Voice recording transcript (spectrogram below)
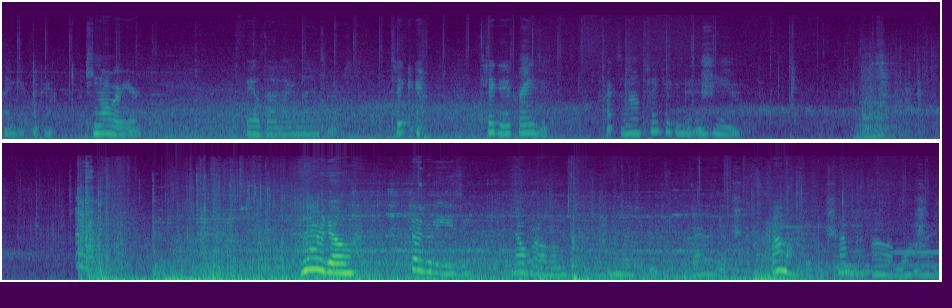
Thank you. Okay. There's nowhere here. Failed that like a million times. Trick. Trick, you're crazy. Alright, so now you can get in here. There we go. Perfectly easy. No problem. Very. Come on, Trick. Come on. Oh, more eyes.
